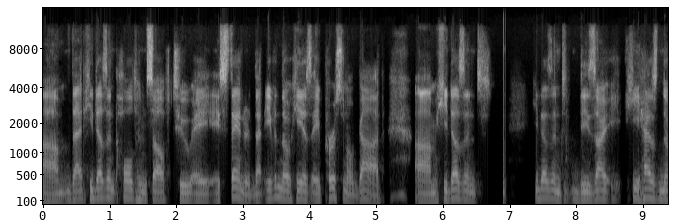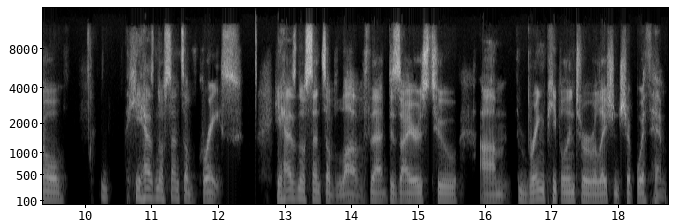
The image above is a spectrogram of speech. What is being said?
Um, that he doesn't hold himself to a, a standard. That even though he is a personal God, um, he doesn't he doesn't desire. He has no he has no sense of grace. He has no sense of love that desires to um, bring people into a relationship with him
